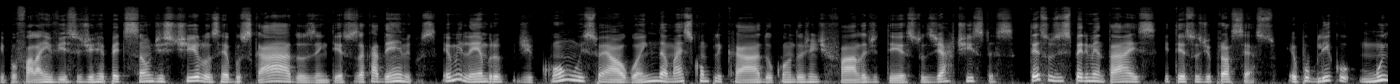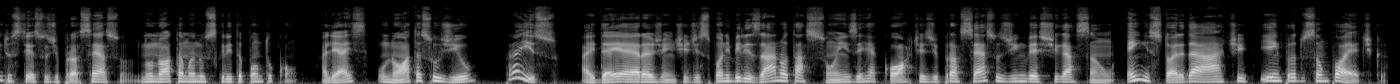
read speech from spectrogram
E por falar em vícios de repetição de estilos rebuscados em textos acadêmicos, eu me lembro de como isso é algo ainda mais complicado quando a gente fala de textos de artistas, textos experimentais e textos de processo. Eu publico muitos textos de processo no notamanuscrita.com. Aliás, o Nota surgiu para isso. A ideia era a gente disponibilizar anotações e recortes de processos de investigação em história da arte e em produção poética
